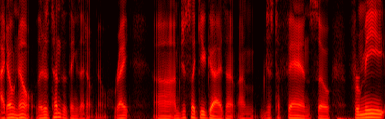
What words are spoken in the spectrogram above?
I don't know. There's tons of things I don't know, right? Uh, I'm just like you guys. I, am just a fan. So for me,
